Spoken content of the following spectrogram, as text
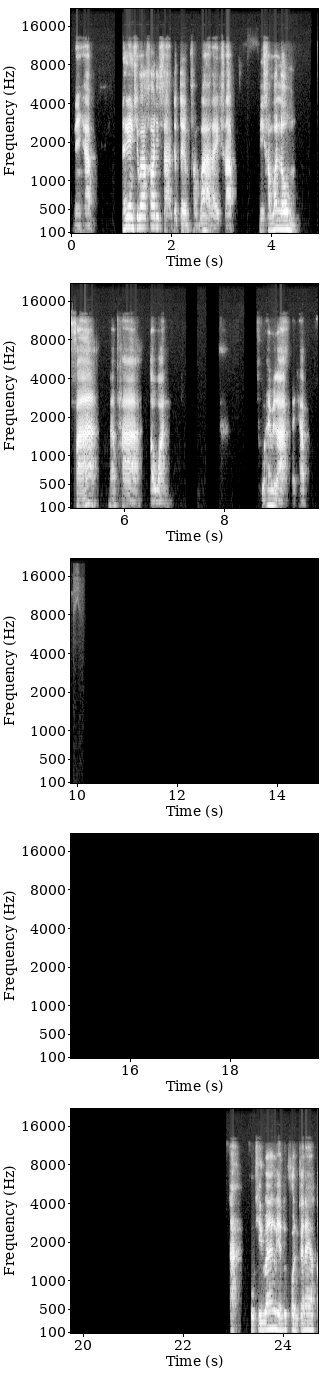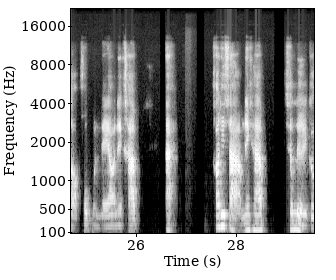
ๆนะครับ นักเรียนคิดว่าข้อที่สามจะเติมคำว่าอะไรครับ มีคำว่าลม ฟ้านภา ตะวันครูให้เวลานะครับอะครูคิดว่านักเรียนทุกคนก็ได้ตอบครบหมดแล้วนะครับอะ ข้อที่สามนะครับเฉลยก็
